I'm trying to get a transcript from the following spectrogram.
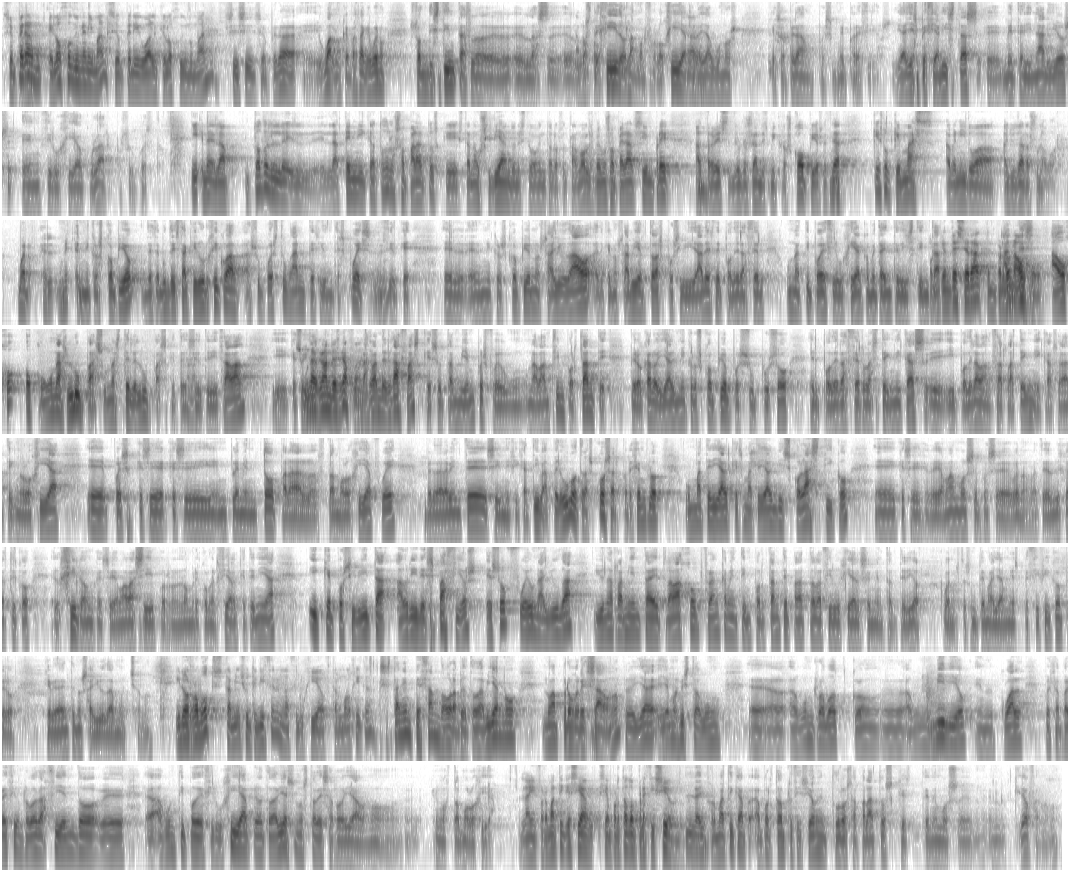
¿Se opera el ojo de un animal? ¿Se opera igual que el ojo de un humano? Sí, sí, se opera eh, igual. Lo que pasa es que bueno, son distintas eh, los tejidos, la morfología, pero hay algunos que se operan pues, muy parecidos. Y hay especialistas eh, veterinarios en cirugía ocular, por supuesto. Y la, toda la técnica, todos los aparatos que están auxiliando en este momento a los oftalmólogos, vemos operar siempre a través de unos grandes microscopios, etc. ¿Qué es lo que más ha venido a ayudar a su labor? Bueno, el, microscopio, desde el punto de vista quirúrgico, ha, supuesto un antes y un después. Es decir, que el, microscopio nos ha ayudado, que nos ha abierto las posibilidades de poder hacer un tipo de cirugía completamente distinta. Porque antes era con, perdón, a ojo. A ojo o con unas lupas, unas telelupas que se utilizaban. Y que unas grandes gafas. Unas grandes gafas, que eso también pues, fue un, avance importante. Pero claro, ya el microscopio pues, supuso el poder hacer las técnicas eh, y poder avanzar la técnica. O sea, la tecnología eh, pues, que, se, que se implementó para la oftalmología fue verdaderamente significativa. Pero hubo otras cosas, por ejemplo, un material que es material viscolástico, eh, que, se, le llamamos, eh, pues, eh, bueno, material viscolástico, el Giron, que se llamaba así por el nombre comercial que tenía, y que posibilita abrir espacios, eso fue una ayuda y una herramienta de trabajo francamente importante para toda la cirugía del segmento anterior bueno, esto es un tema ya muy específico, pero que verdaderamente nos ayuda mucho. ¿no? ¿Y los robots también se utilizan en la cirugía oftalmológica? Se están empezando ahora, pero todavía no, no ha progresado, ¿no? pero ya, ya hemos visto algún, eh, algún robot con eh, algún vídeo en el cual pues, aparece un robot haciendo eh, algún tipo de cirugía, pero todavía eso no está desarrollado en oftalmología. La informática sí ha, sí ha, aportado precisión. La informática ha aportado precisión en todos los aparatos que tenemos en el quirófano. ¿no?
